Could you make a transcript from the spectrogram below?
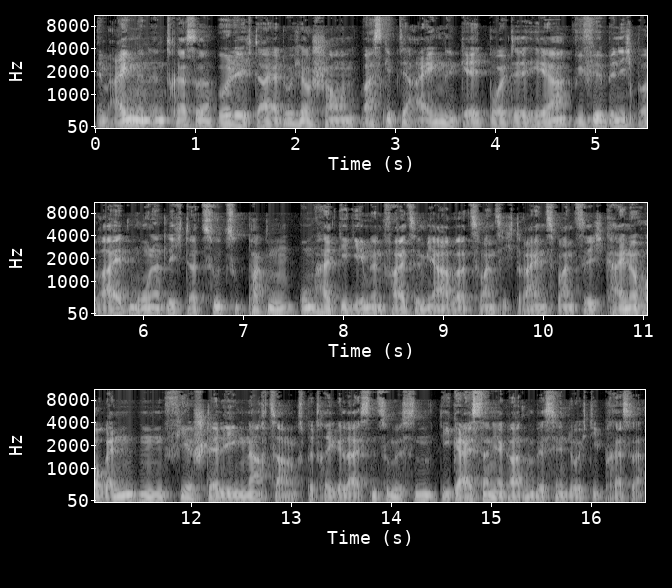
Im eigenen Interesse würde ich daher durchaus schauen, was gibt der eigene Geldbeutel her, wie viel bin ich bereit monatlich dazu zu packen, um halt gegebenenfalls im Jahre 2023 keine horrenden vierstelligen Nachzahlungsbeträge leisten zu müssen. Die geistern ja gerade ein bisschen durch die Presse.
